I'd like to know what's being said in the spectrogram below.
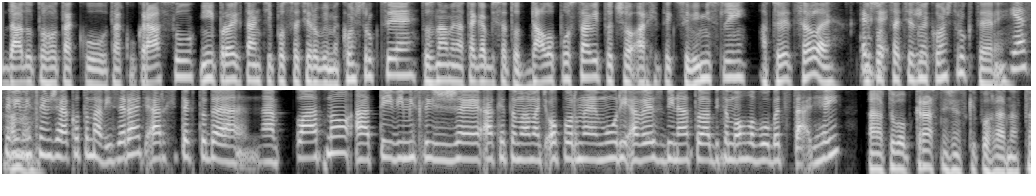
dá do toho takú, takú krásu. My projektanti v podstate robíme konštrukcie, to znamená tak, aby sa to dalo postaviť, to čo architekt si vymyslí a to je celé. Takže v podstate sme konštruktéri. Ja si ano. vymyslím, že ako to má vyzerať, architekt to dá na plátno a ty vymyslíš, že aké to má mať oporné múry a väzby na to, aby to mohlo vôbec stať, hej? A to bol krásny ženský pohľad na to.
